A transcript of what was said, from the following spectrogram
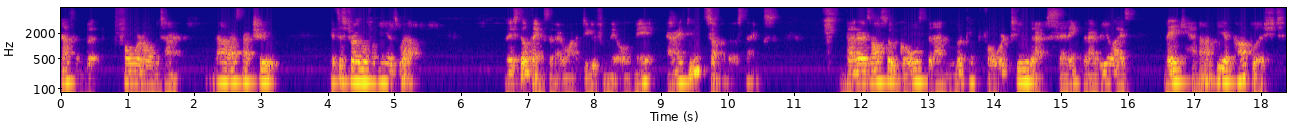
nothing but forward all the time. No, that's not true. It's a struggle for me as well. There's still things that I want to do from the old me, and I do some of those things. But there's also goals that I'm looking forward to, that I'm setting, that I realize they cannot be accomplished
